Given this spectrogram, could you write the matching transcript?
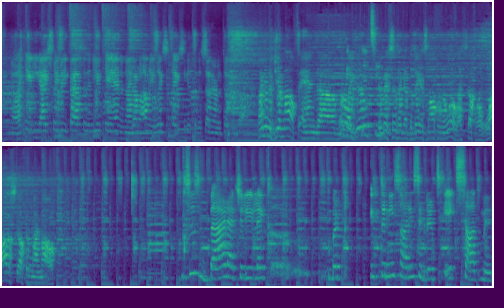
you know, I can't eat ice cream any faster than you can, and I don't know how many licks it takes to get to the center of a Tootsie Pop. I'm the Jim Mouth, and uh, what okay, do I do? Everybody says I got the biggest mouth in the world. I stuff a lot of stuff in my mouth. This is bad actually, like, uh, but इतनी सारी cigarettes एक साथ में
